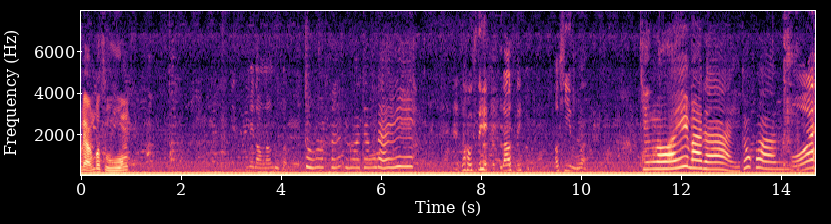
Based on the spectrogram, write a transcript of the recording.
อกแล้วมันบ่สูง ไม่ลองลองดูก่อนตัวตัวจังใดลองสิลองสิเอาขี้รู้อะจึงร้อยมาได้ทุกวันโอ้ย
